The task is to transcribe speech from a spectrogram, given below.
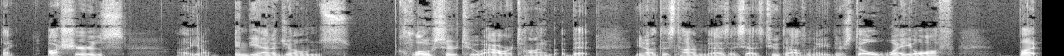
like ushers uh, you know Indiana Jones closer to our time a bit you know at this time as I said it's 2008 they're still way off but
